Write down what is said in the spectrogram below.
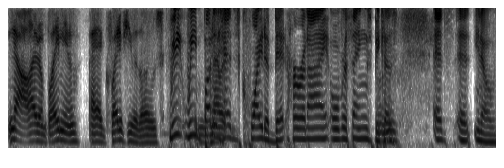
No, I don't blame you. I had quite a few of those. We we butted heads quite a bit, her and I, over things because it's it, you know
